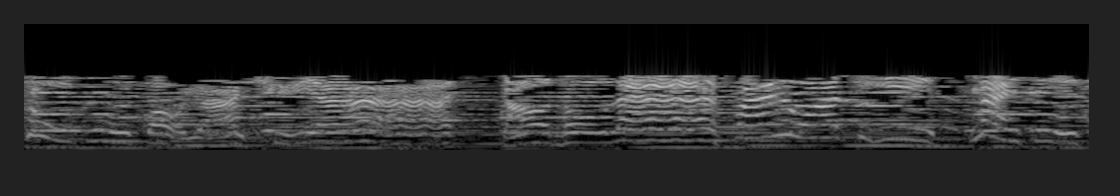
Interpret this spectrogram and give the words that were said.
终不报冤屈呀，到头来反落地，满身是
